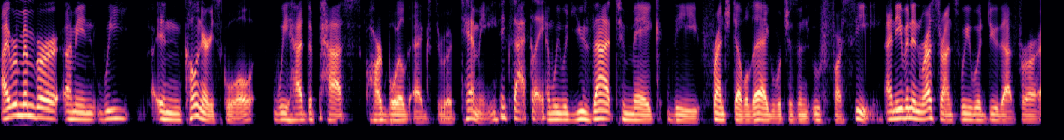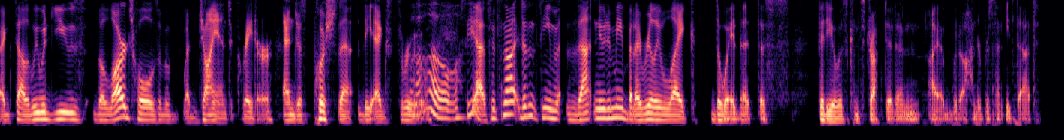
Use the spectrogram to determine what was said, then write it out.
I remember, I mean, we in culinary school, we had to pass hard boiled eggs through a tammy. Exactly. And we would use that to make the French deviled egg, which is an oeuf farci. And even in restaurants, we would do that for our egg salad. We would use the large holes of a, a giant grater and just push the, the eggs through. Oh. So yeah, so it's not, it doesn't seem that new to me, but I really like the way that this video is constructed, and I would 100% eat that.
